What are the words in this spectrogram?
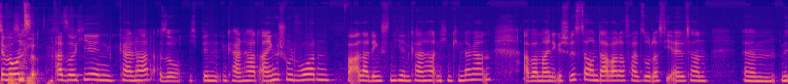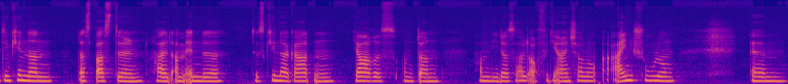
Ja, bei uns, also hier in Kallenhardt, also ich bin in Kallenhardt eingeschult worden, war allerdings hier in Kallenhardt nicht im Kindergarten, aber meine Geschwister und da war das halt so, dass die Eltern ähm, mit den Kindern das basteln halt am Ende des Kindergartenjahres und dann haben die das halt auch für die Einschulung, Einschulung ähm,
